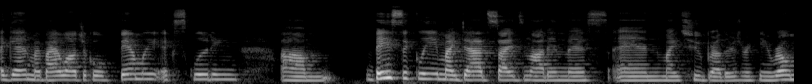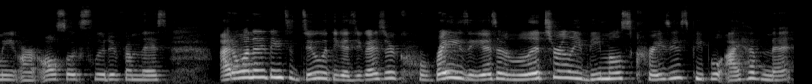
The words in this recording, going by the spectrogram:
again, my biological family, excluding, um, basically my dad's side's not in this, and my two brothers, Ricky and Romy, are also excluded from this. I don't want anything to do with you guys. You guys are crazy. You guys are literally the most craziest people I have met.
